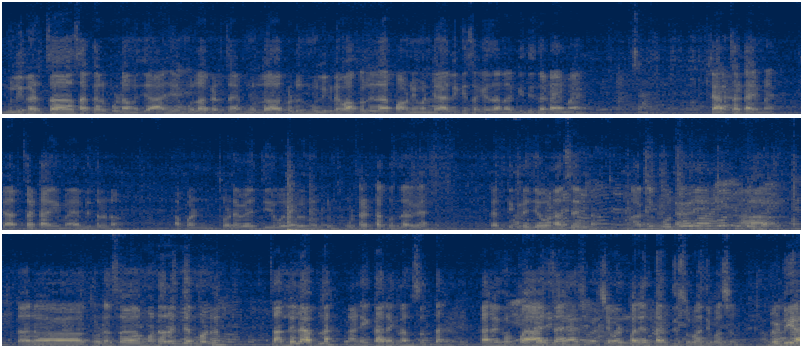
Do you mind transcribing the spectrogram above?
मुलीकडचा साखरपुडा म्हणजे आहे मुलाकडचा आहे. मुलाकडून मुलीकडे वाकोलेला पाहुणे मंडळी आले की सगळे जाणार. कितीचा टाइम आहे? चारचा टाइम आहे. चारचा टाइम आहे मित्रांनो. आपण थोड्या वेळात जेवण घेऊन उठून पोटात टाकून जाऊया. कारण तिकडे जेवण असेल ना. तर थोडंसं मनोरंजन म्हणून चाललेलं आहे आपलं आणि कार्यक्रम सुद्धा. कार्यक्रम पाहायचा आहे. शेवटपर्यंत अगदी सुरुवातीपासून. भेटूया.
